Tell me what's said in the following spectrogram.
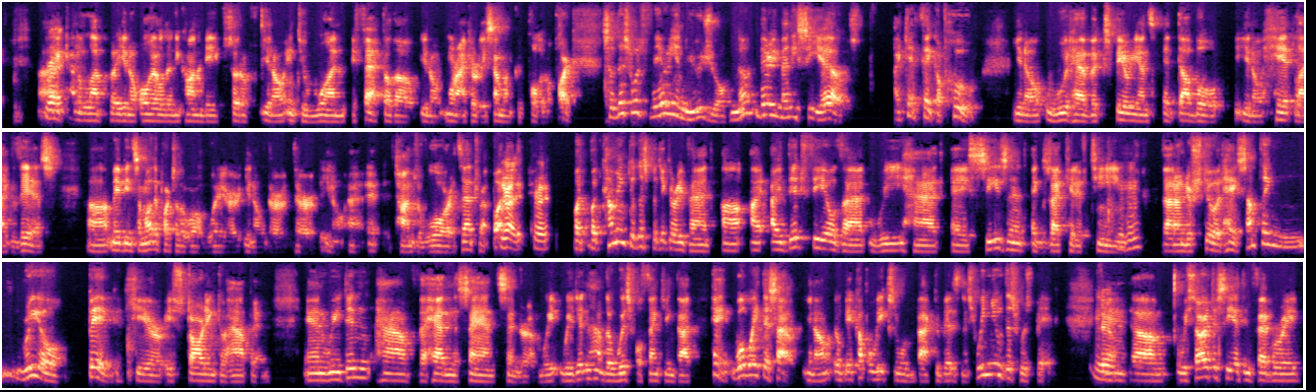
Uh, right. Kind of lump, uh, you know, oil and economy sort of, you know, into one effect, although, you know, more accurately, someone could pull them apart. So this was very unusual. Not very many CEOs, I can't think of who, you know, would have experienced a double, you know, hit like this uh, maybe in some other parts of the world where you know there there you know uh, uh times of war, etc. But right, right. But but coming to this particular event, uh, I I did feel that we had a seasoned executive team mm-hmm. that understood, hey, something real big here is starting to happen. And we didn't have the head in the sand syndrome. We we didn't have the wishful thinking that hey, we'll wait this out. You know, it'll be a couple weeks and we'll be back to business. We knew this was big. Yeah. And um, we started to see it in February.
